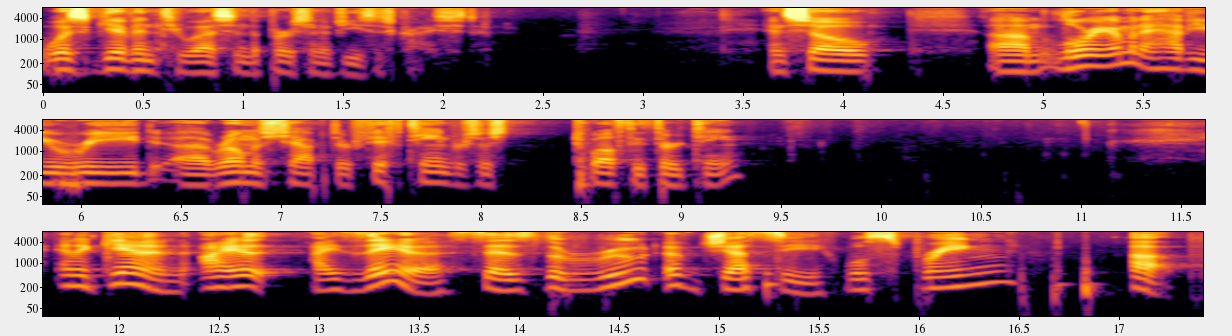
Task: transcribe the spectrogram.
was given to us in the person of Jesus Christ. And so, um, Lori, I'm going to have you read uh, Romans chapter 15, verses 12 through 13. And again, Isaiah says, The root of Jesse will spring up,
